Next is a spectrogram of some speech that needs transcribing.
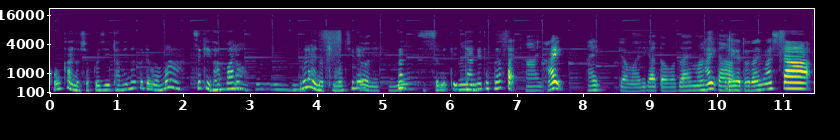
今回の食事食べなくても、まあ、次頑張ろううんぐらいの気持ちで、そうで。進めていってあげてください。はい。はい。はい。今日もありがとうございまはい、した。ありがとうございました。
